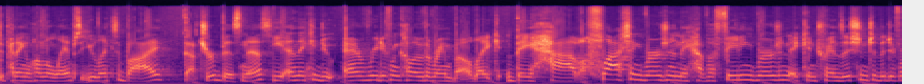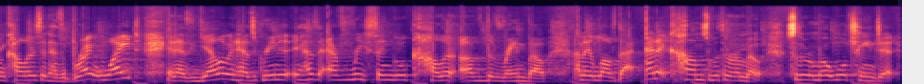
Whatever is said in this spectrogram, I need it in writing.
depending upon the lamps that you like to buy. That's your business. And they can do every different color of the rainbow. Like they have a flashing version, they have a fading version, it can transition to the different colors. It has bright white, it has yellow, it has green, it has every single color of the rainbow. And I love that. And it comes with a remote. So so the remote will change it.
